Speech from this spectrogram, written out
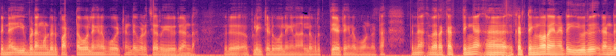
പിന്നെ ഇവിടം കൊണ്ടൊരു പട്ട പോലെ ഇങ്ങനെ പോയിട്ടുണ്ട്. ഇവിടെ ചെറിയൊരു കണ്ട ഒരു പ്ലീറ്റഡ് പോലെ ഇങ്ങനെ നല്ല വൃത്തിയായിട്ട് ഇങ്ങനെ പോകുന്നുണ്ട് പിന്നെ വേറെ കട്ടിങ് കട്ടിങ് എന്ന് പറയാനായിട്ട് ഈ ഒരു രണ്ട്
